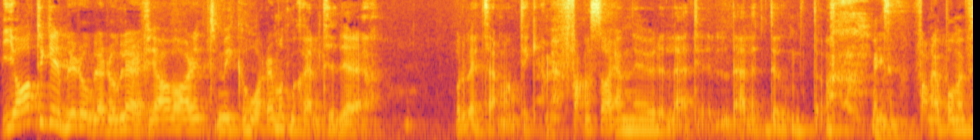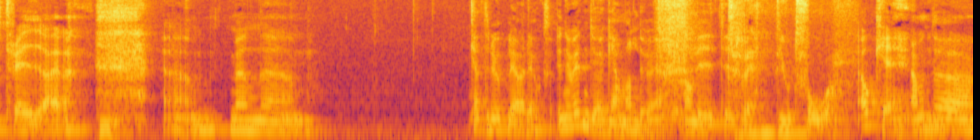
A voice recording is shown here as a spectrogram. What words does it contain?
jag tycker det blir roligare och roligare för jag har varit mycket hårdare mot mig själv tidigare. Och du vet så här, man tycker, men fan sa jag nu? Det, lät, det där lät dumt. Och, liksom, fan har jag på mig för tröja? Ehm, men ehm, kan inte du uppleva det också? Nu vet inte jag hur gammal du är. Om vi typ... 32. Okej, ja, men då,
